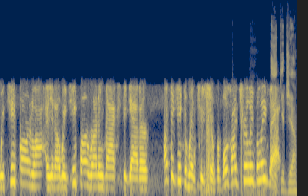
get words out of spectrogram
we keep our you know we keep our running backs together. I think he can win two Super Bowls. I truly believe that. Thank you, Joe.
